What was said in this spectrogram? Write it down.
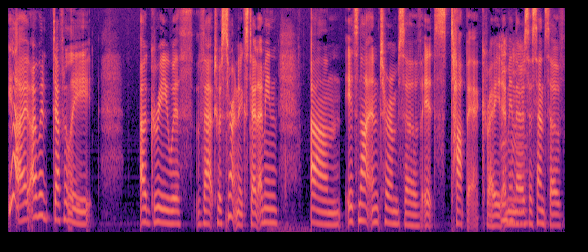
yeah, I, I would definitely agree with that to a certain extent. I mean, um, it's not in terms of its topic, right? I mean, there's a sense of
